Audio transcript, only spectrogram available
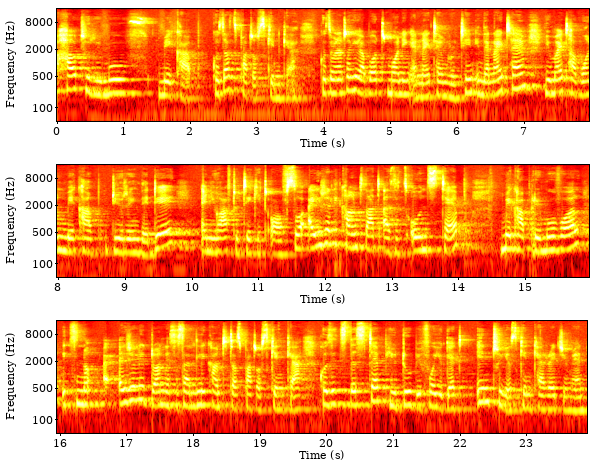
how to remove makeup because that's part of skincare. Because when we're talking about morning and nighttime routine, in the nighttime, you might have one makeup during the day and you have to take it off. So I usually count that as its own step makeup removal it's not i usually don't necessarily count it as part of skincare because it's the step you do before you get into your skincare regimen.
